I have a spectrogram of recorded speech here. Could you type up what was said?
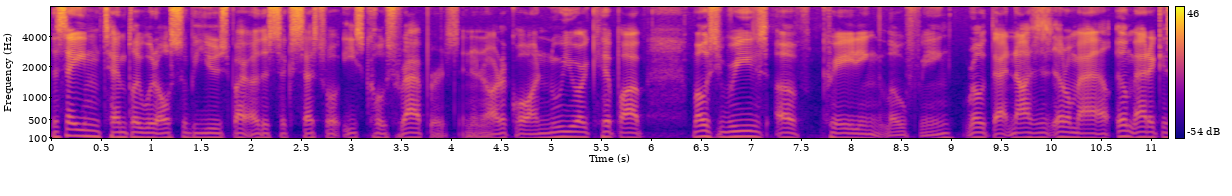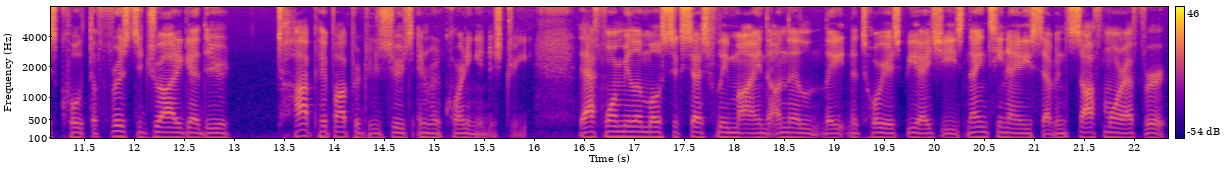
The same template would also be used by other successful East Coast rappers. In an article on New York Hip Hop, Mosi Reeves of Creative Loafing wrote that Nas's Illmatic is, quote, the first to draw together top hip hop producers in recording industry. That formula most successfully mined on the late Notorious B.I.G.'s 1997 sophomore effort,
